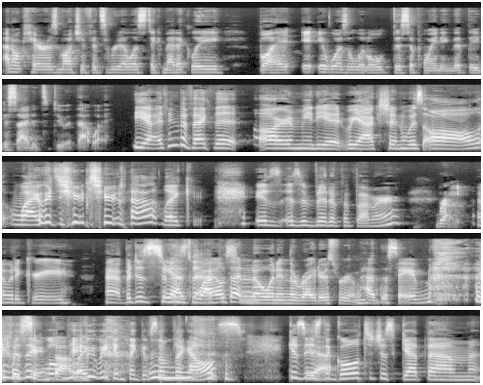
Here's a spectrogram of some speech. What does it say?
i don't care as much if it's realistic medically but it, it was a little disappointing that they decided to do it that way Yeah, I think the fact that our immediate reaction was all, "Why would you do that?" like is is a bit of a bummer. right I would agree. Uh, but does so yeah, does it's the wild that no one in the writers' room had the same. It the was like, well, thought, maybe like, we can think of something else. Because is Yeah. the goal to just get them?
